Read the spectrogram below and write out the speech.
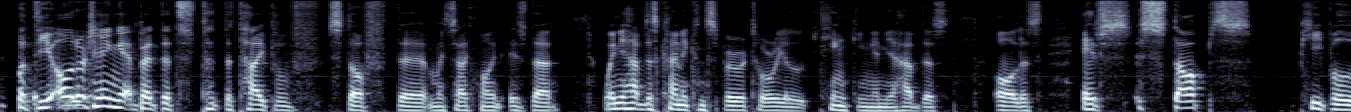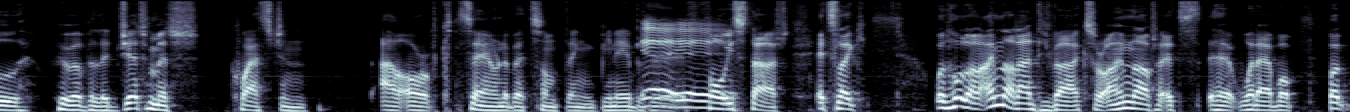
But the other thing about that's t- the type of stuff, the my second point is that when you have this kind of conspiratorial thinking and you have this all this, it stops people who have a legitimate question uh, or of concern about something being able Yeah, to yeah, yeah. voice that. It's like, well, hold on, I'm not anti-vax or I'm not. It's uh, whatever, but.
